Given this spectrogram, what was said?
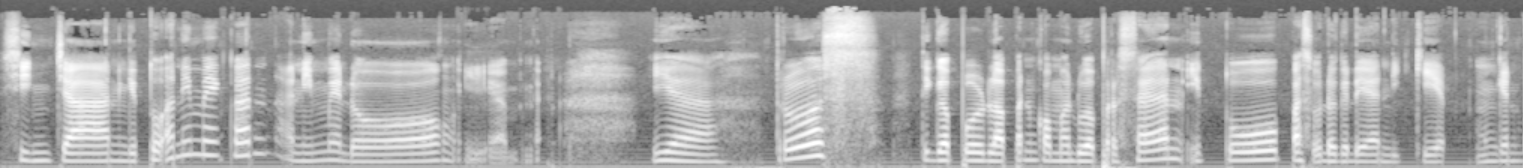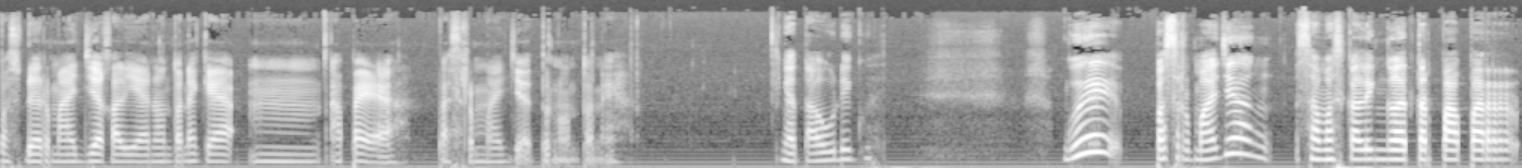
Shinchan gitu anime kan? Anime dong. Iya benar iya. Terus 38,2 persen itu pas udah gedean dikit. Mungkin pas udah remaja kali ya nontonnya kayak hmm, apa ya pas remaja tuh nontonnya. Nggak tahu deh gue. Gue pas remaja sama sekali nggak terpapar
